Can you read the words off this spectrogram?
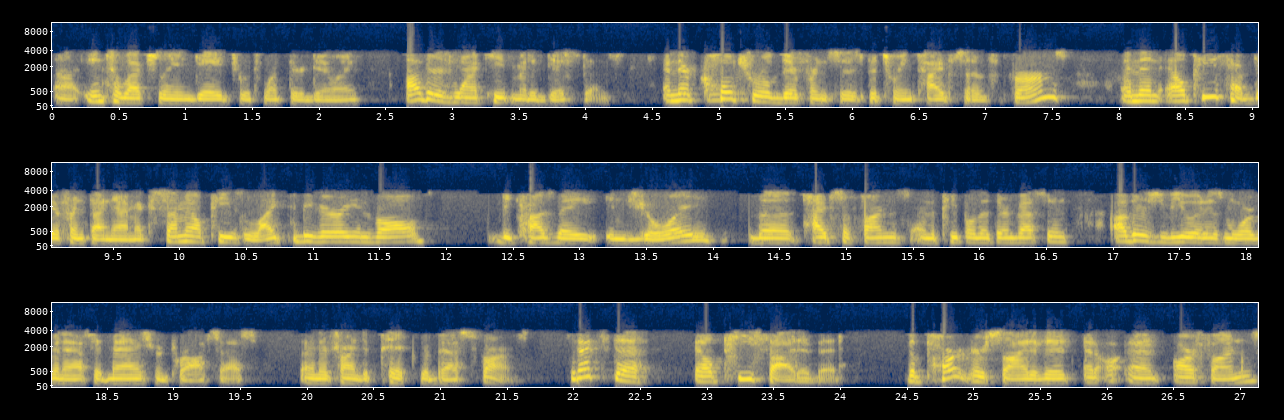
uh, intellectually engaged with what they're doing. Others want to keep them at a distance. And there are cultural differences between types of firms. And then LPs have different dynamics. Some LPs like to be very involved because they enjoy the types of funds and the people that they're investing in. Others view it as more of an asset management process and they're trying to pick the best funds. So that's the LP side of it. The partner side of it at, at our funds,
